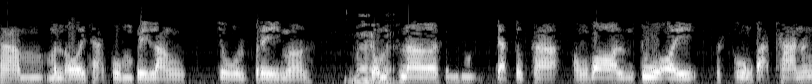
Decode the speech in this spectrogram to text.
ហាមមិនអោយសហគមន៍ព្រៃឡង់ចូលព្រៃមក សូមស្នើសូមចាត់ទុកថាអង្វរលំទួឲ្យក្រសួងបរិស្ថានហ្នឹង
